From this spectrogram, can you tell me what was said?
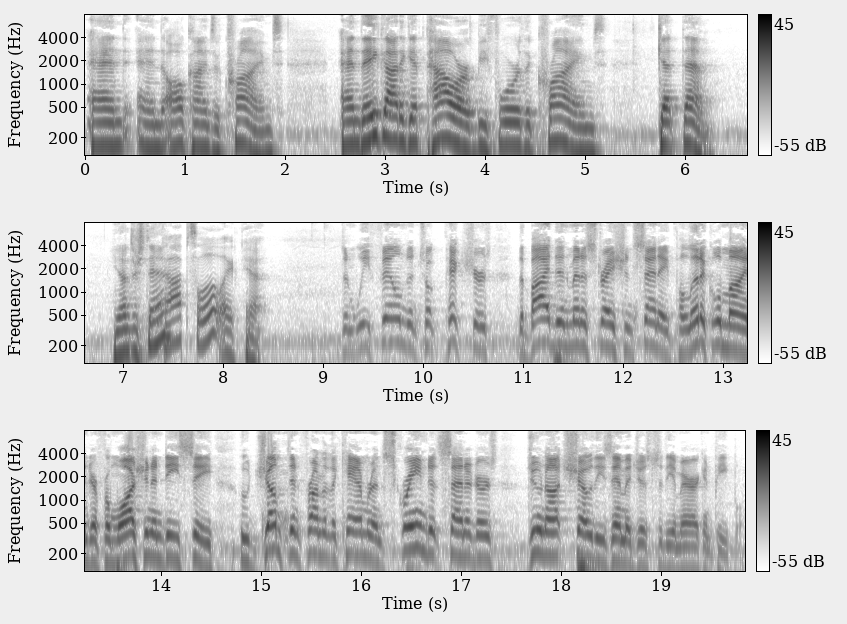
and and all kinds of crimes, and they got to get power before the crimes get them. You understand? Absolutely. Yeah. and we filmed and took pictures. The Biden administration sent a political minder from Washington, D.C., who jumped in front of the camera and screamed at senators, Do not show these images to the American people.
